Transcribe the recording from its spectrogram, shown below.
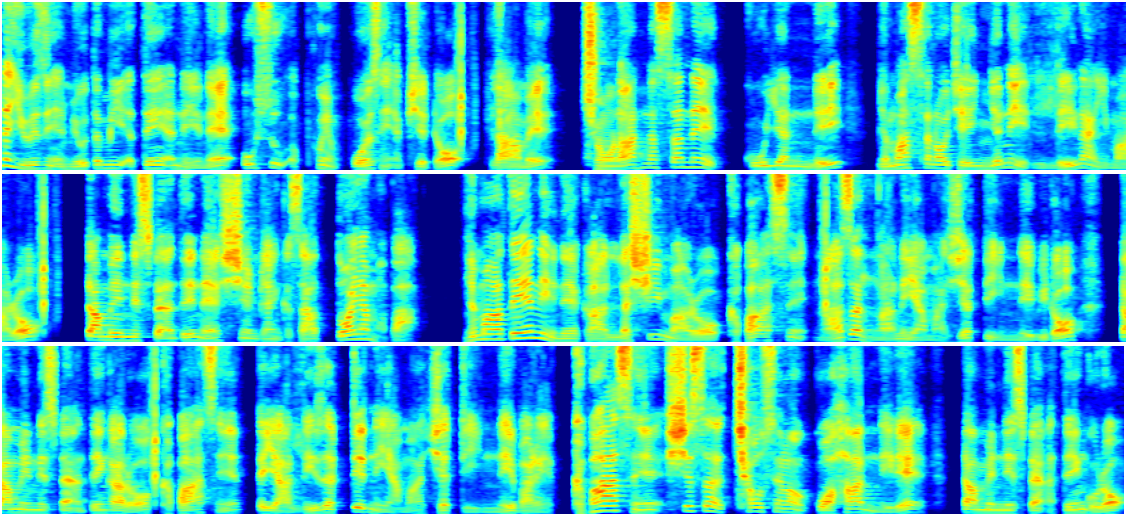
လက်ရွေးစင်အမျိုးသမီးအသင်းအနေနဲ့အုပ်စုအဖွင့်ပွဲစဉ်အဖြစ်တော့လာမယ့်ဂျွန်လ29ရက်နေ့မြမစံတော်ချိန်ညနေ4နာရီမှာတော့တာမင်နစ္စတန်အသင်းနဲ့ရှင်ပြိုင်ကစားသွားရမှာပါမြန်မာအသင်းအနေနဲ့ကလက်ရှိမှာတော့ကမ္ဘာအဆင့်55နေရာမှာရပ်တည်နေပြီးတော့တာမင်နစ္စတန်အသင်းကတော့ကမ္ဘာအဆင့်141နေရာမှာရပ်တည်နေပါတယ်ကမ္ဘာအဆင့်86ဆင့်လောက်ကွာဟနေတဲ့တာမင်နစ္စတန်အသင်းကိုတော့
